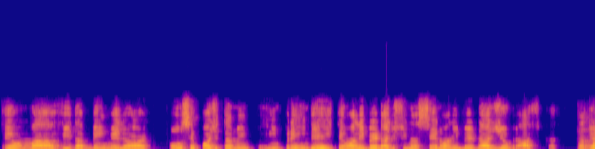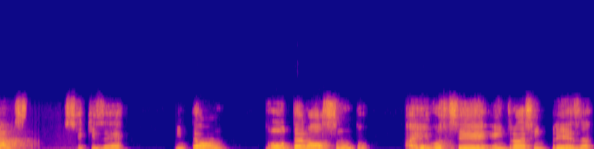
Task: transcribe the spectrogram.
ter uma vida bem melhor, ou você pode também empreender e ter uma liberdade financeira, uma liberdade geográfica. Total. Se você quiser. Então, voltando ao assunto, aí você entrou nessa empresa,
